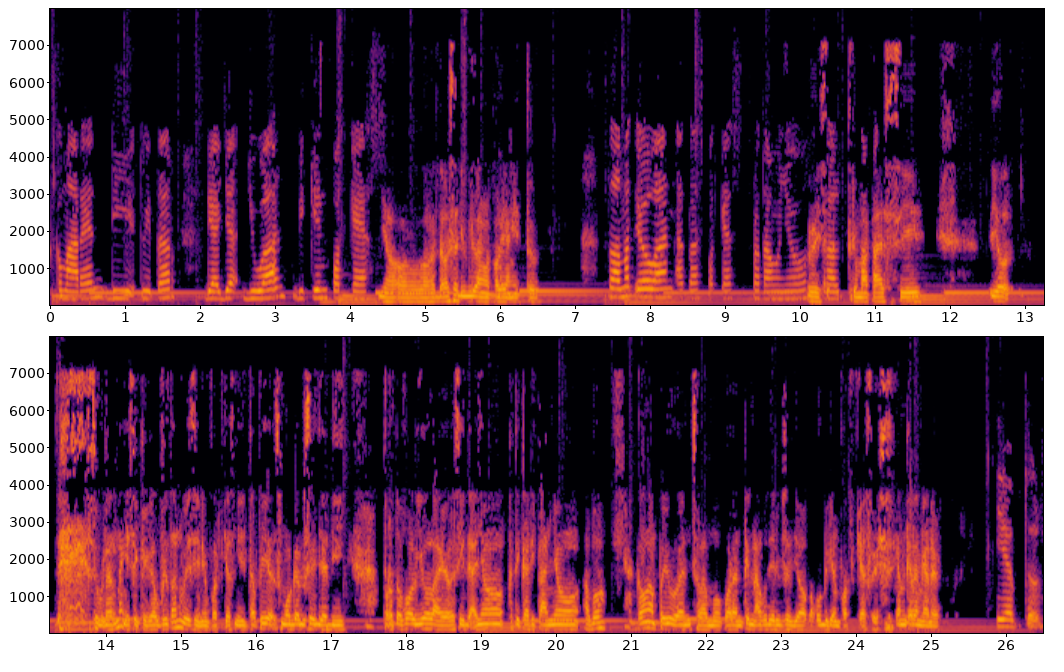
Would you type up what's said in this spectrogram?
kemarin di Twitter diajak Juan bikin podcast. Ya Allah, gak usah dibilang lah kalau yang itu. Selamat ya Wan atas podcast pertamanya. Terima kasih. Yo, sebenarnya isi kegabutan wes ini podcast nih, tapi ya semoga bisa jadi portofolio lah ya. Setidaknya ketika ditanya apa, kau ngapain Wan selama karantin, aku jadi bisa jawab aku bikin podcast wes. Kan keren kan ya? Iya betul.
